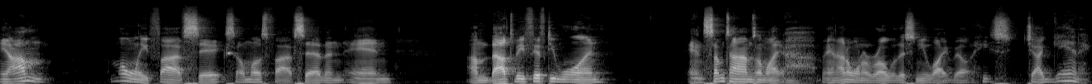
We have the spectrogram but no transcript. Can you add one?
you know, I'm I'm only five six, almost five seven, and I'm about to be fifty one. And sometimes I'm like, oh, man, I don't want to roll with this new white belt. He's gigantic,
